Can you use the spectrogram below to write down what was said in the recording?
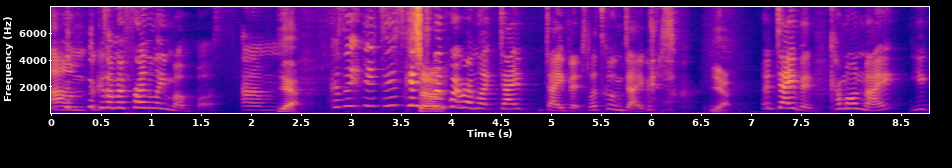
um because I'm a friendly mob boss. Um Yeah, Because it, it's, it's getting So- to the point where I'm like, Dave, David, let's call him David. yeah. Uh, David, come on, mate. You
